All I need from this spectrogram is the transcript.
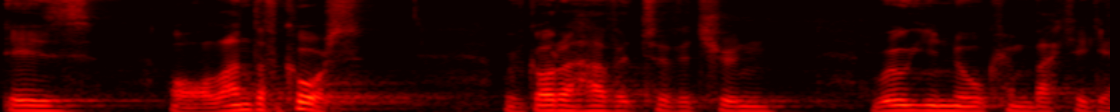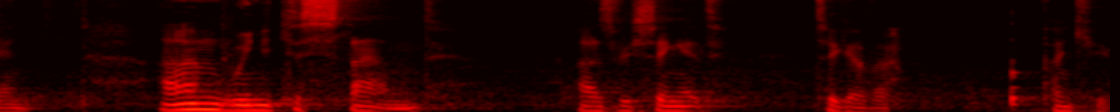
is all. And of course, we've got to have it to the tune, Will You No Come Back Again? And we need to stand as we sing it together. Thank you.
